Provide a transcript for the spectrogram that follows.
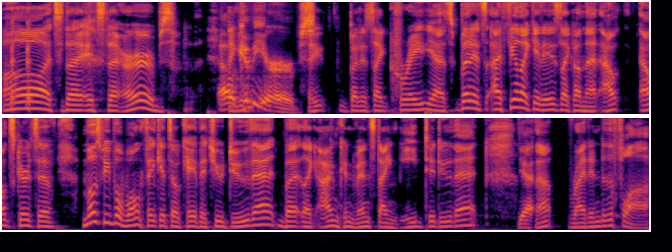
oh, it's the it's the herbs. Oh, I it can- could be your herbs. I- but it's like crazy. Yes, but it's. I feel like it is like on that out outskirts of. Most people won't think it's okay that you do that, but like I'm convinced I need to do that. Yeah. Nope, right into the flaw.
